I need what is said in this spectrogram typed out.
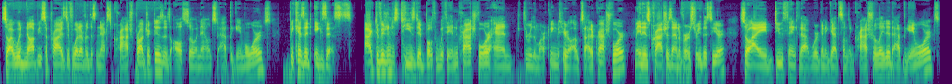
So I would not be surprised if whatever this next Crash project is is also announced at the Game Awards because it exists. Activision has teased it both within Crash 4 and through the marketing material outside of Crash 4. It is Crash's anniversary this year. So I do think that we're going to get something Crash related at the Game Awards.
